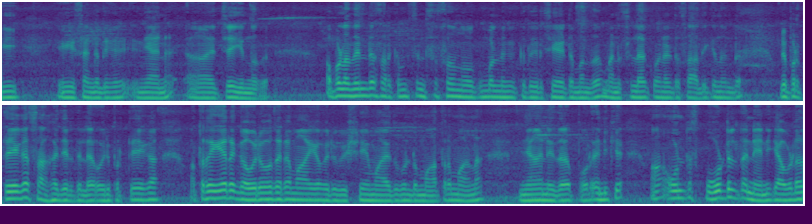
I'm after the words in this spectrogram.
ഈ ഈ സംഗതി ഞാൻ ചെയ്യുന്നത്. അപ്പോൾ അതിന്റെ സർക്കംസ്റ്റൻസസ് നോക്കുമ്പോൾ നിങ്ങൾക്ക് തീർച്ചയായിട്ടും അത് മനസ്സിലാക്കുവാനായിട്ട് സാധിക്കുന്നുണ്ട്. ഒരു പ്രത്യേക സാഹചര്യത്തിൽ ഒരു പ്രത്യേക അത്രയേറെ ഗൗരവതരമായ ഒരു വിഷയമായതുകൊണ്ട് മാത്രമാണ് ഞാനിത് എനിക്ക് ഓൺ ദ സ്പോട്ടിൽ തന്നെ എനിക്ക് അവിടെ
